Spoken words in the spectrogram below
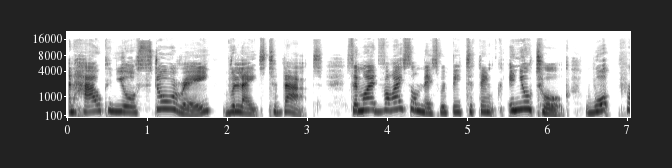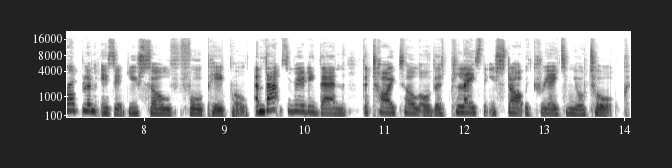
And how can your story relate to that? So, my advice on this would be to think in your talk, what problem is it you solve for people? And that's really then the title or the place that you start with creating your talk.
